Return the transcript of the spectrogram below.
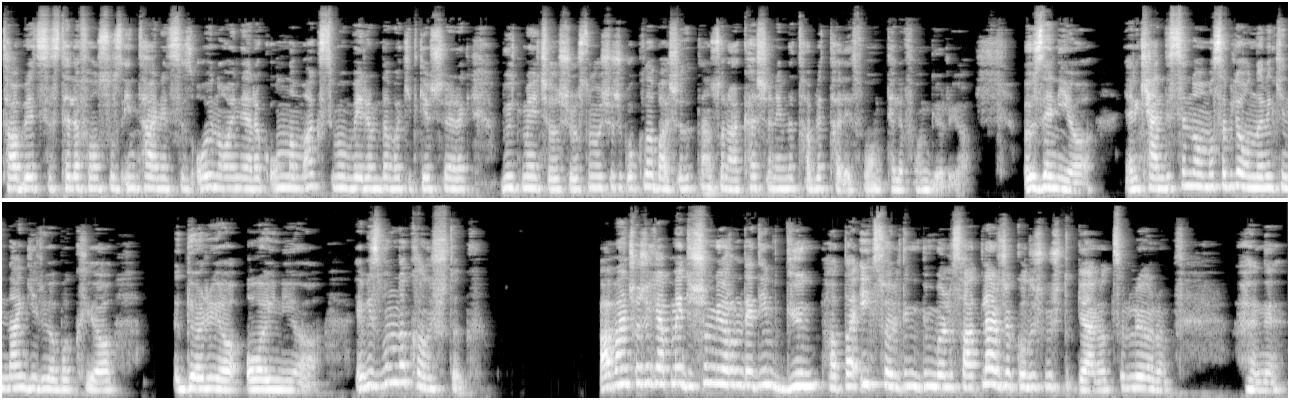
tabletsiz, telefonsuz, internetsiz oyun oynayarak onunla maksimum verimde vakit geçirerek büyütmeye çalışıyorsun ve çocuk okula başladıktan sonra arkadaşların evinde tablet, telefon, telefon görüyor. Özeniyor. Yani kendisinin olmasa bile onlarınkinden giriyor, bakıyor, görüyor, oynuyor. E biz bunu da konuştuk. Aa ben çocuk yapmayı düşünmüyorum dediğim gün hatta ilk söylediğim gün böyle saatlerce konuşmuştuk yani hatırlıyorum. Hani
